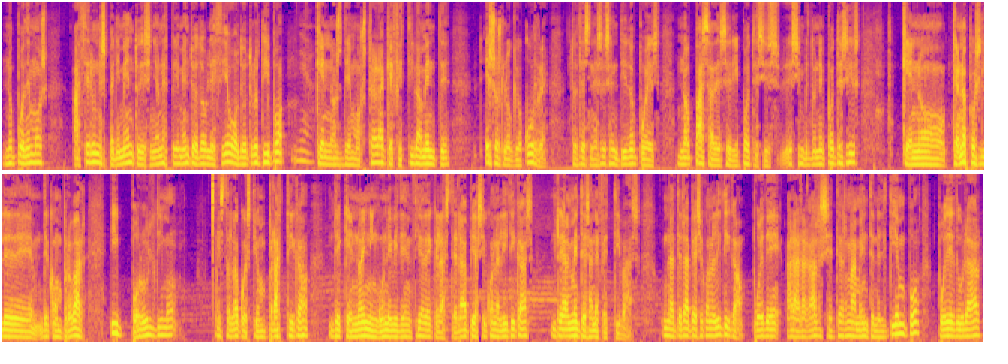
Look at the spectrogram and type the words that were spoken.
No podemos hacer un experimento, diseñar un experimento de doble ciego o de otro tipo que nos demostrara que efectivamente eso es lo que ocurre. Entonces, en ese sentido, pues no pasa de ser hipótesis. Es simplemente una hipótesis que no, que no es posible de comprobar. Y por último, esta es la cuestión práctica de que no hay ninguna evidencia de que las terapias psicoanalíticas realmente sean efectivas. Una terapia psicoanalítica puede alargarse eternamente en el tiempo, puede durar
